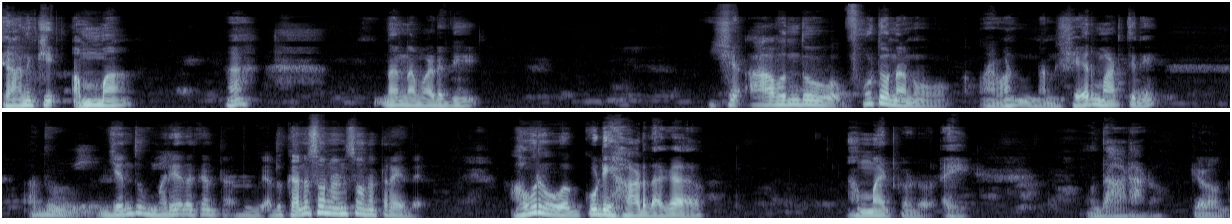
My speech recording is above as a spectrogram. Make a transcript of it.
ಜಾನಕಿ ಅಮ್ಮ ನನ್ನ ಮಾಡಿದಿ ಆ ಒಂದು ಫೋಟೋ ನಾನು ನಾನು ಶೇರ್ ಮಾಡ್ತೀನಿ. ಅದು ಎಂದು ಮರೆಯೋದಕ್ಕಂತ ಅದು ಅದು ಕನಸೋ ನನಸೋ ನನ್ನ ಹತ್ರ ಇದೆ. ಅವರು ಒಗ್ಗೂಡಿ ಹಾಡಿದಾಗ ಅಮ್ಮ ಇಟ್ಕೊಂಡು ಐ ಒಂದು ಹಾಡು ಹಾಡು, ಕೇಳೋಣ.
